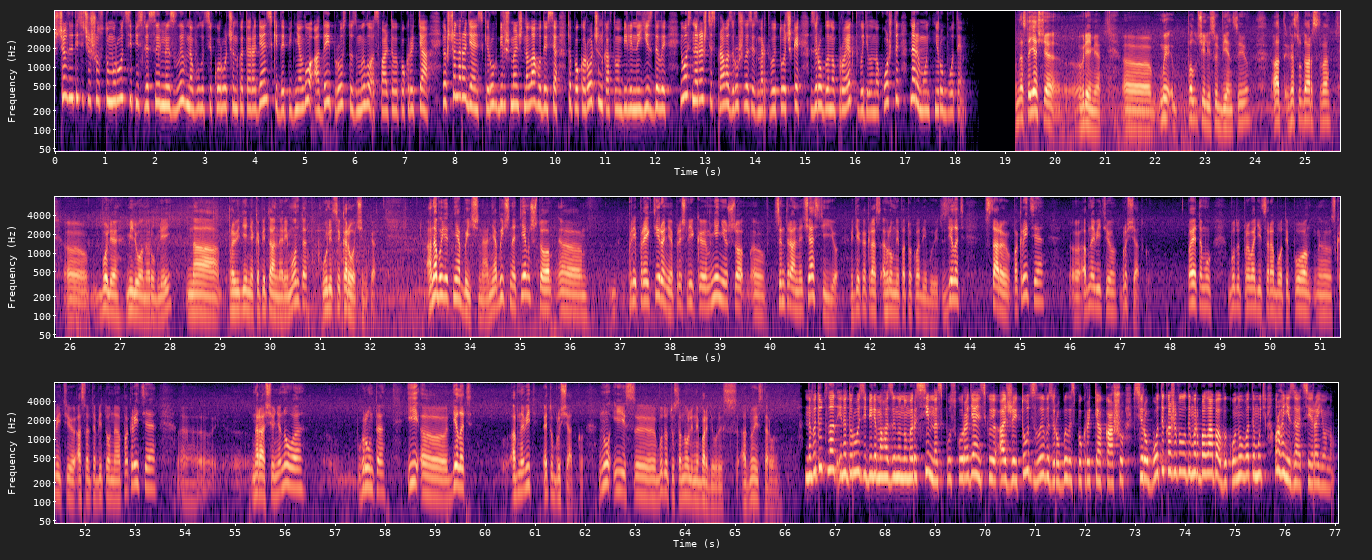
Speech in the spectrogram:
Ще в 2006 році, після сильних злив на вулиці Короченка та Радянській, де підняло, а де й просто змило асфальтове покриття. Якщо на Радянський рух більш-менш налагодився, то по Короченка автомобілі не їздили. І ось нарешті справа зрушилася з мертвої точки. Зроблено проект, виділено кошти на ремонтні роботи. В настоящее время э, мы получили субвенцию от государства э, более миллиона рублей на проведение капитального ремонта улицы Короченко. Она будет необычна. Необычна тем, что э, при проектировании пришли к мнению, что э, в центральной части ее, где как раз огромный поток воды будет, сделать старое покрытие, э, обновить ее брусчатку. Поэтому будут проводиться работы по э, скрытию асфальтобетонного покрытия, э, наращивание нового грунта и э, делать, обновить эту брусчатку. Ну и с, э, будут установлены бордюры с одной из сторон. Наведуть лад і на дорозі біля магазину номер 7 на спуску Радянської, адже й тут зливи зробили з покриття кашу. Всі роботи, каже Володимир Балаба, виконуватимуть організації району.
